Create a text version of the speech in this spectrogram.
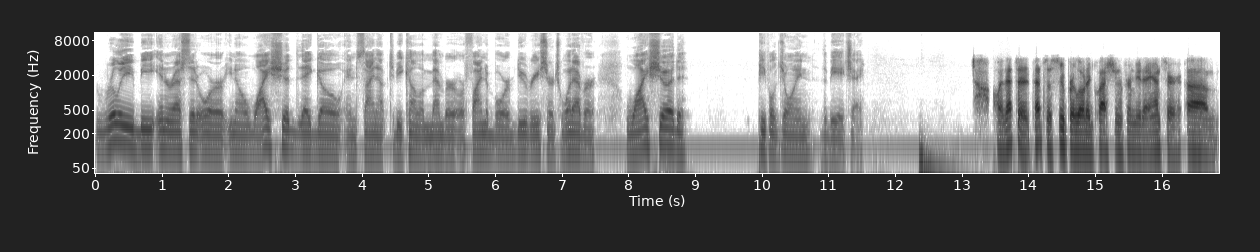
really be interested, or you know, why should they go and sign up to become a member or find a board, do research, whatever? Why should people join the BHA? Well, that's a that's a super loaded question for me to answer. Um,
